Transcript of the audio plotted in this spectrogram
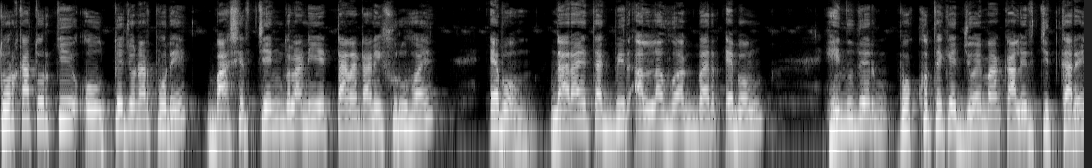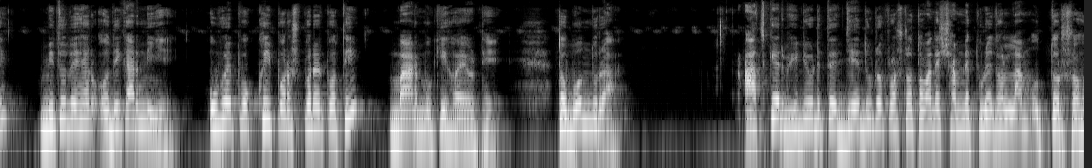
তর্কাতর্কি ও উত্তেজনার পরে বাঁশের চেংদোলা নিয়ে টানাটানি শুরু হয় এবং নারায় তাকবীর আল্লাহু আকবার এবং হিন্দুদের পক্ষ থেকে জয় মা কালীর চিৎকারে মৃতদেহের অধিকার নিয়ে উভয় পক্ষই পরস্পরের প্রতি মারমুখী হয়ে ওঠে। তো বন্ধুরা, আজকের ভিডিওটিতে যে দুটো প্রশ্ন তোমাদের সামনে তুলে ধরলাম উত্তরসহ,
